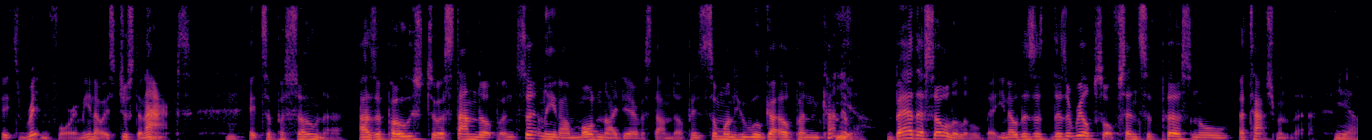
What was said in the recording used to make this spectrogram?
it's written for him. You know, it's just an hmm. act. Hmm. It's a persona, as opposed to a stand-up, and certainly in our modern idea of a stand-up, is someone who will get up and kind of Yeah. Bare their soul a little bit. You know, there's a there's a real sort of sense of personal attachment there Yeah.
